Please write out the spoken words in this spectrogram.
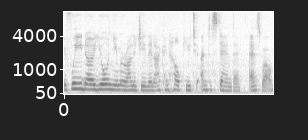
If we know your numerology, then I can help you to understand that as well.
